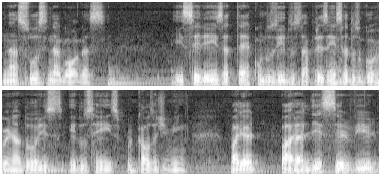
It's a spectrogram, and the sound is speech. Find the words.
nas suas sinagogas, e sereis até conduzidos à presença dos governadores e dos reis por causa de mim, para, para lhes servir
